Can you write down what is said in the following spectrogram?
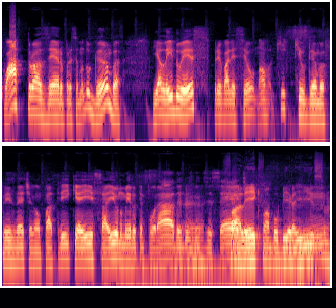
4 a 0 para cima do Gamba. E a lei do ex prevaleceu. O que, que o Gamba fez, né, Tiagão? Patrick aí saiu no meio da temporada em 2017. É, falei que foi uma bobeira uhum. isso.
